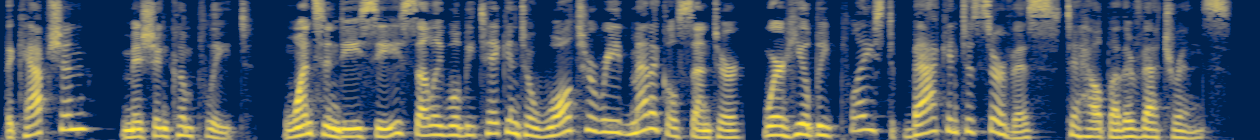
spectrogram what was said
The caption Mission complete. Once in D.C., Sully will be taken to Walter Reed Medical Center, where he'll be placed back into service to help other veterans.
